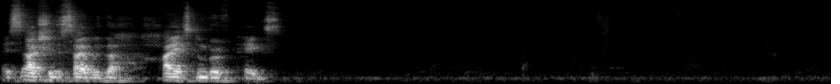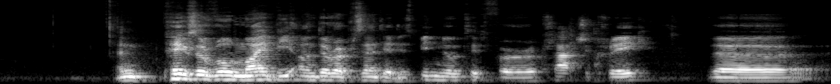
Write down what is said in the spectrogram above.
It's actually the site with the highest number of pigs. And pigs overall might be underrepresented. It's been noted for Clatchard Craig, the I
